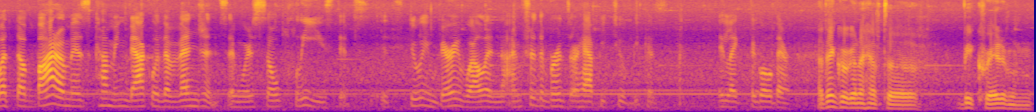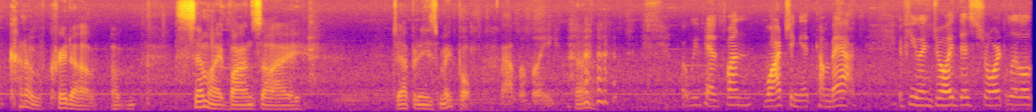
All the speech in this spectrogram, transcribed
but the bottom is coming back with a vengeance and we're so pleased it's it's doing very well and i'm sure the birds are happy too because they like to go there I think we're going to have to be creative and kind of create a, a semi bonsai Japanese maple. probably Yeah. but we've had fun watching it come back if you enjoyed this short little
